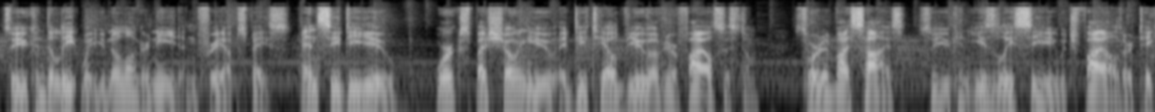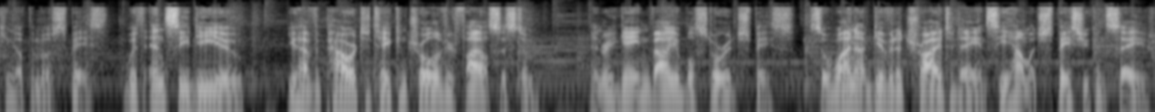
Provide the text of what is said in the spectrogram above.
so you can delete what you no longer need and free up space. NCDU works by showing you a detailed view of your file system, sorted by size, so you can easily see which files are taking up the most space. With NCDU, you have the power to take control of your file system and regain valuable storage space. So why not give it a try today and see how much space you can save.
